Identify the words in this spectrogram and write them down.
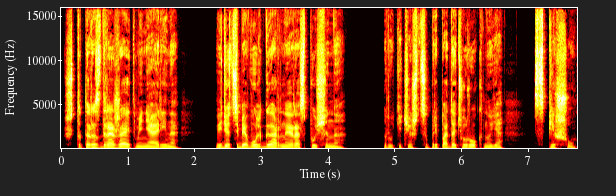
Что-то раздражает меня, Арина. Ведет себя вульгарно и распущенно. Руки чешутся преподать урок, но я спешу.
